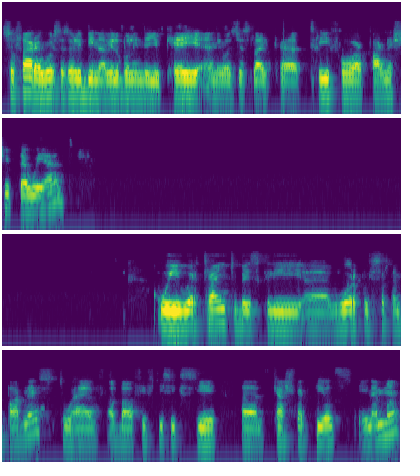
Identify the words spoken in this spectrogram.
so far, rewards has only been available in the UK, and it was just like uh, three, four partnership that we had. We were trying to basically uh, work with certain partners to have about 50, 60 uh, cashback deals in Emma,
